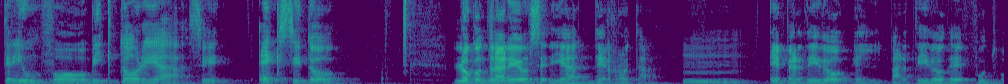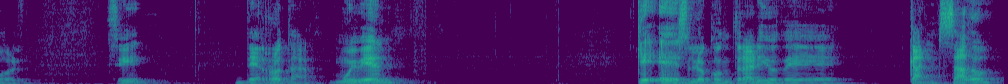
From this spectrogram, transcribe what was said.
triunfo, victoria, ¿sí? Éxito. Lo contrario sería derrota. Mm, he perdido el partido de fútbol. ¿Sí? Derrota. Muy bien. ¿Qué es lo contrario de cansado?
